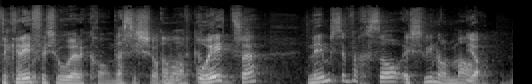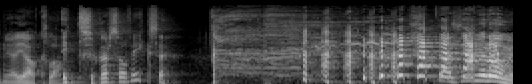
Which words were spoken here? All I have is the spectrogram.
Der Griff ist hure komisch. Das ist schon Anfang. Und jetzt äh, nimmst du einfach so, ist es wie normal. Ja, ja, ja, klar. Jetzt sogar so wichsen. Da sind wir rum.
